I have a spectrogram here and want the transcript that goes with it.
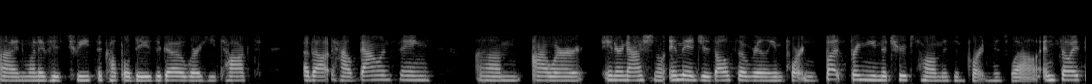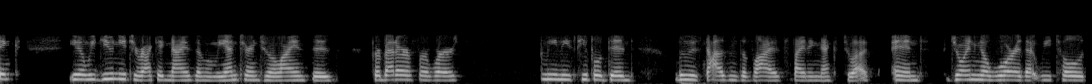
uh, in one of his tweets a couple of days ago, where he talked about how balancing um, our international image is also really important, but bringing the troops home is important as well. And so I think, you know, we do need to recognize that when we enter into alliances, for better or for worse, I mean, these people did lose thousands of lives fighting next to us and joining a war that we told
